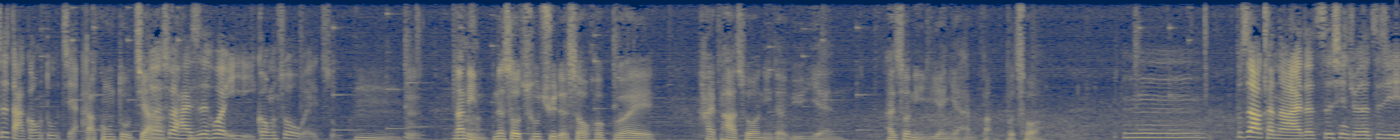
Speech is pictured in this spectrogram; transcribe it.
是打工度假，打工度假？对，所以还是会以工作为主。嗯嗯那你那时候出去的时候会不会害怕说你的语言，还是说你语言也很棒不错？嗯，不知道可能哪来的自信，觉得自己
